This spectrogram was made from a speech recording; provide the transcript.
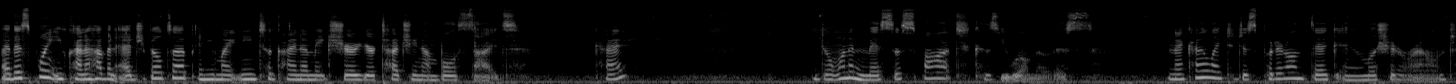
By this point, you kind of have an edge built up and you might need to kind of make sure you're touching on both sides, okay? You don't want to miss a spot because you will notice. And I kind of like to just put it on thick and mush it around.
